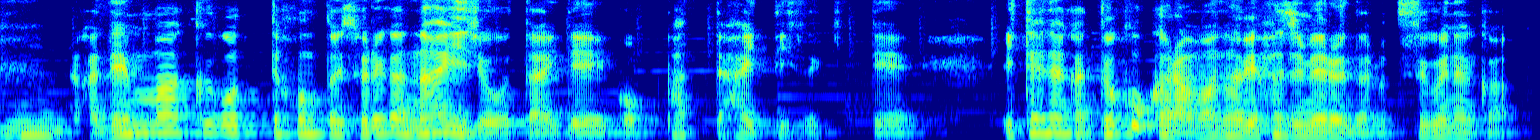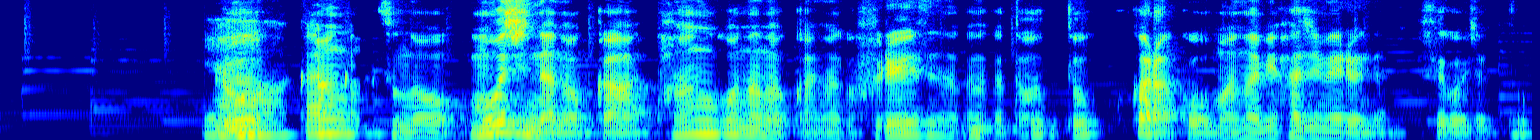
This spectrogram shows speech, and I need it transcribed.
うんなんかデンマーク語って本当にそれがない状態でこうパッて入ってきた時って、一体なんかどこから学び始めるんだろうってすごいなんか、いやその文字なのか単語なのかなんかフレーズなのかなんかどどこからこう学び始めるんだろうってすごいちょっと。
